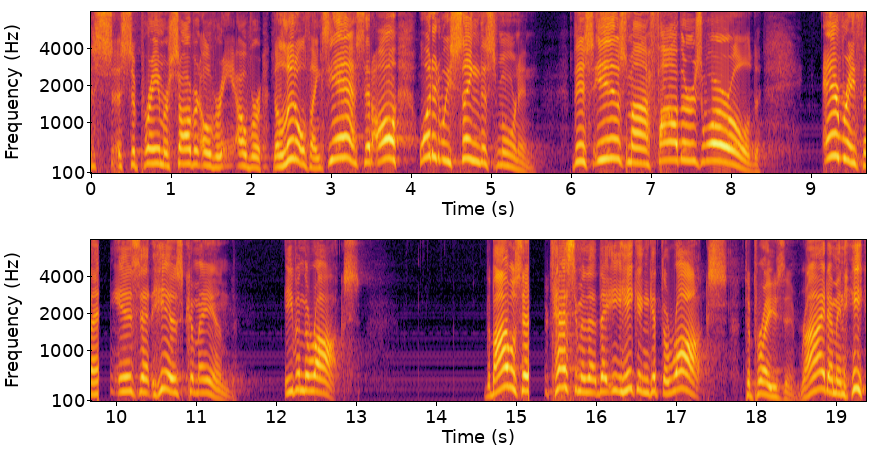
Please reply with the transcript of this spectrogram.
supreme or sovereign over, over the little things. Yes, at all. What did we sing this morning? This is my Father's world. Everything is at His command, even the rocks. The Bible says in the Testament that they, He can get the rocks to praise Him, right? I mean, He,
